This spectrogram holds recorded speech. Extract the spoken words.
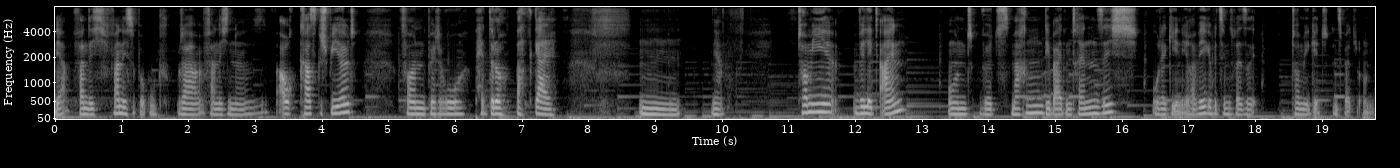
ja, fand ich, fand ich super gut. Oder fand ich eine, auch krass gespielt von Pedro, Pedro Pascal. Mm, ja. Tommy willigt ein und wird's machen. Die beiden trennen sich oder gehen ihrer Wege, beziehungsweise Tommy geht ins Bett und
